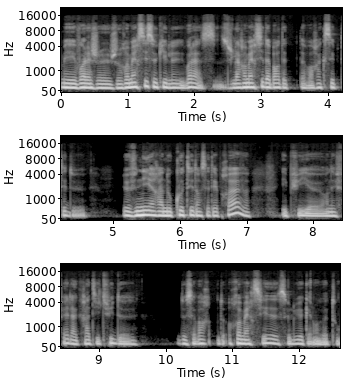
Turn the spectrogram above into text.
Mais voilà, je, je remercie ceux qui. Voilà, je la remercie d'abord d'avoir accepté de, de venir à nos côtés dans cette épreuve. Et puis, euh, en effet, la gratitude de, savoir remercier celui auquel on doit tout.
